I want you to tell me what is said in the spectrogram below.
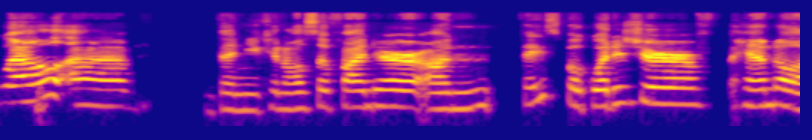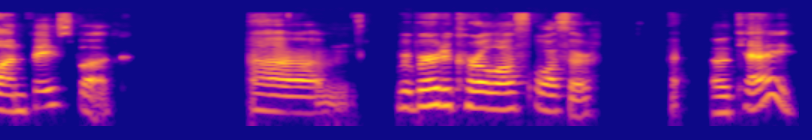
well, uh, then you can also find her on Facebook. What is your handle on Facebook? Um, Roberta Kuriloff, author. Okay.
